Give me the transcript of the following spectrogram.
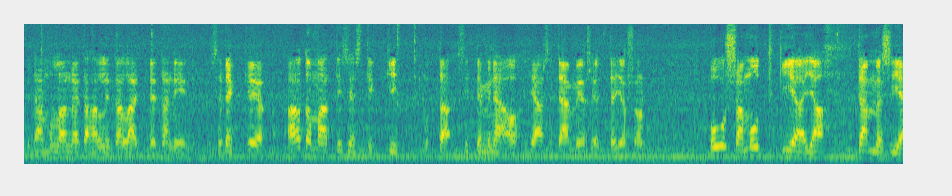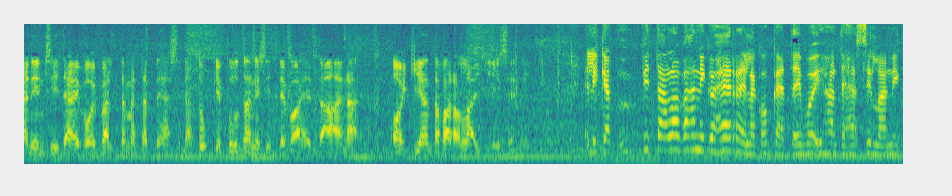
mitä mulla on näitä hallintalaitteita, niin se tekee automaattisestikin, mutta sitten minä ohjaan sitä myös, että jos on puussa mutkia ja tämmöisiä, niin siitä ei voi välttämättä tehdä sitä tukkipuuta, niin sitten vaihdetaan aina oikeaan tavaralajiin se. Niin Eli pitää olla vähän niin kuin herreillä kokea, että ei voi ihan tehdä sillä niin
